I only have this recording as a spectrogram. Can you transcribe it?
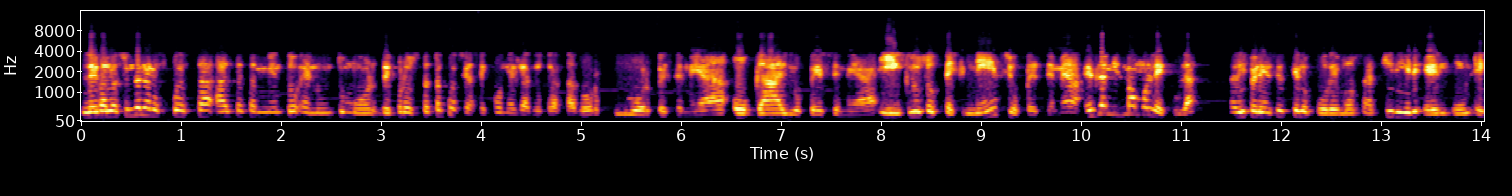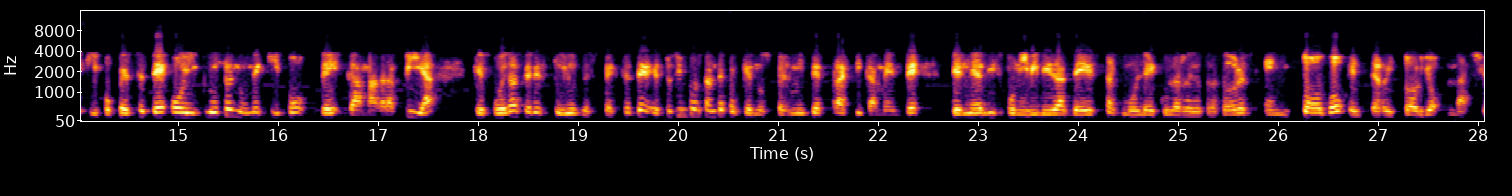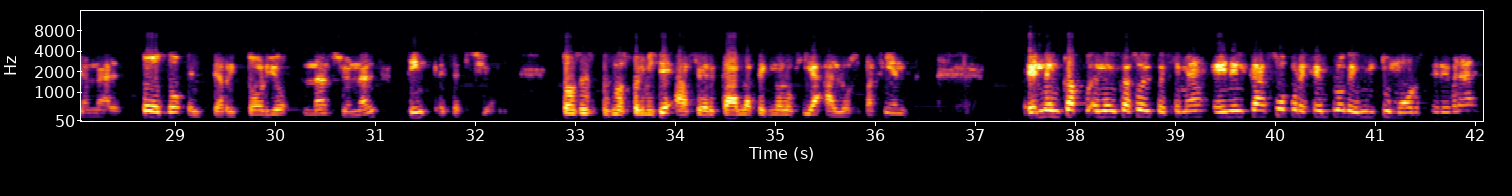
La evaluación de la respuesta al tratamiento en un tumor de próstata pues se hace con el radiotratador fluor PSMA o galio PSMA e incluso tecnesio PSMA. Es la misma molécula, la diferencia es que lo podemos adquirir en un equipo PCT o incluso en un equipo de gamografía que pueda hacer estudios de SPECT. Esto es importante porque nos permite prácticamente tener disponibilidad de estas moléculas radiotrazadoras en todo el territorio nacional, todo el territorio nacional sin excepción. Entonces, pues nos permite acercar la tecnología a los pacientes. En el, en el caso del PCMA, en el caso, por ejemplo, de un tumor cerebral,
